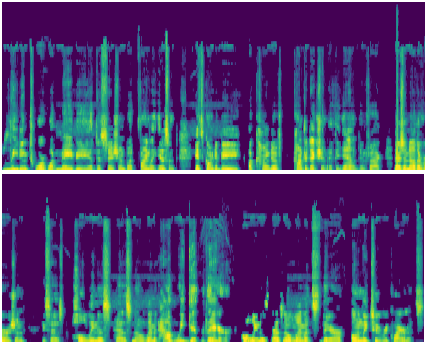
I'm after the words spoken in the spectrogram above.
leading toward what may be a decision, but finally isn't. It's going to be a kind of contradiction at the end. In fact, there's another version He says, Holiness has no limit. How'd we get there? Holiness has no limits there, only two requirements.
